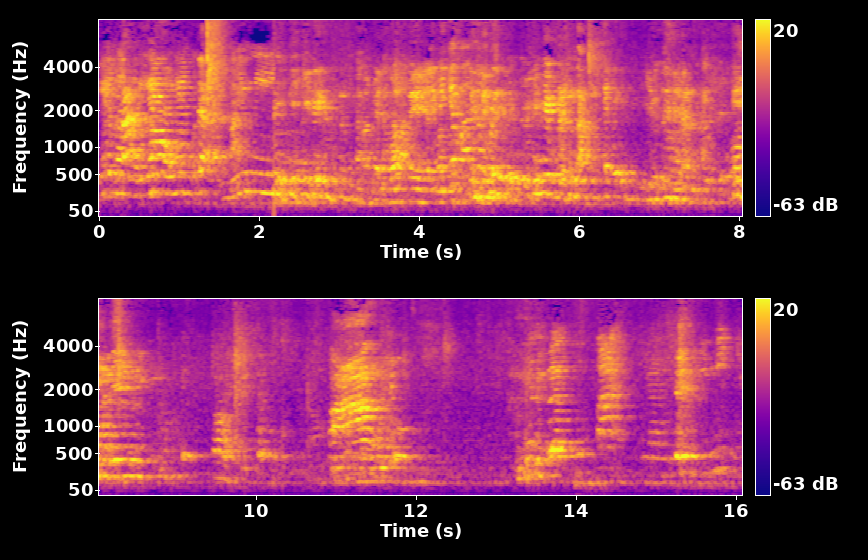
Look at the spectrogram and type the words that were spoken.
dia bakal lihat soalnya Udah. ini? Ini berenang. Oh, ini. yang ininya.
